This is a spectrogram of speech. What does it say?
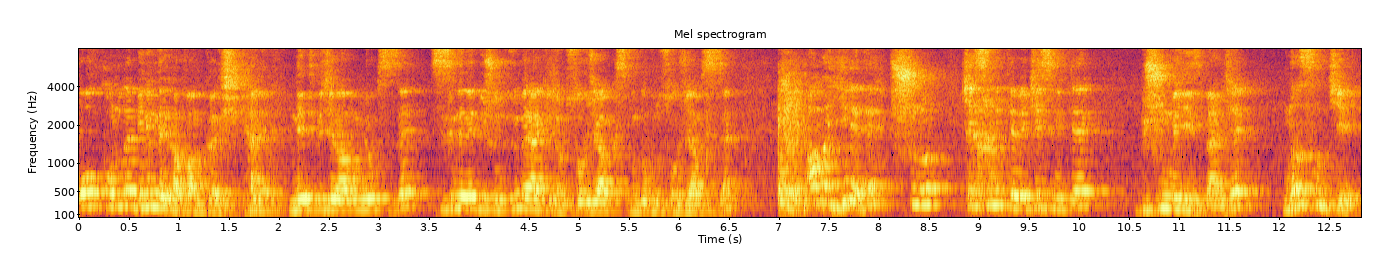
o konuda benim de kafam karışık. Yani net bir cevabım yok size. Sizin de ne düşündüğünüzü merak ediyorum. Soru cevap kısmında bunu soracağım size. Ee, ama yine de şunu kesinlikle ve kesinlikle düşünmeliyiz bence. Nasıl ki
